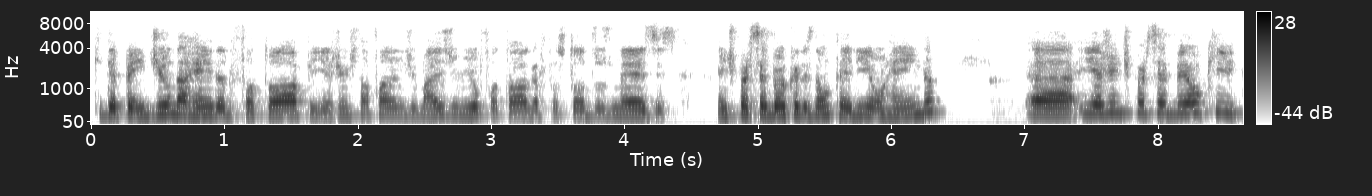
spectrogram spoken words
que dependiam da renda do Fotop, e a gente está falando de mais de mil fotógrafos todos os meses, a gente percebeu que eles não teriam renda, uh, e a gente percebeu que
